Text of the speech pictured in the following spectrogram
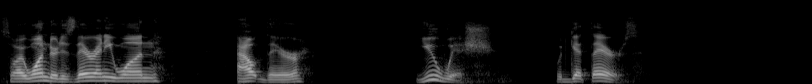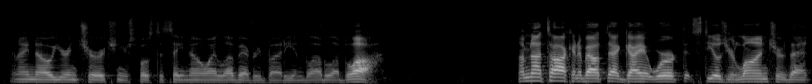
So I wondered is there anyone out there you wish would get theirs? And I know you're in church and you're supposed to say, No, I love everybody, and blah, blah, blah. I'm not talking about that guy at work that steals your lunch or that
